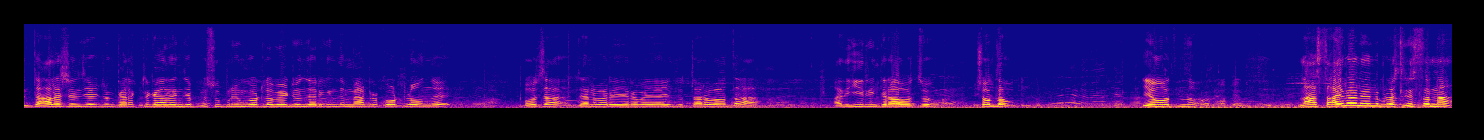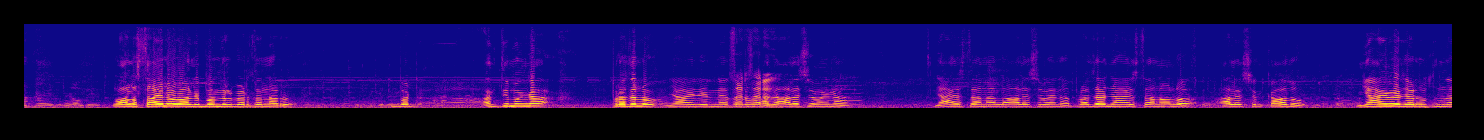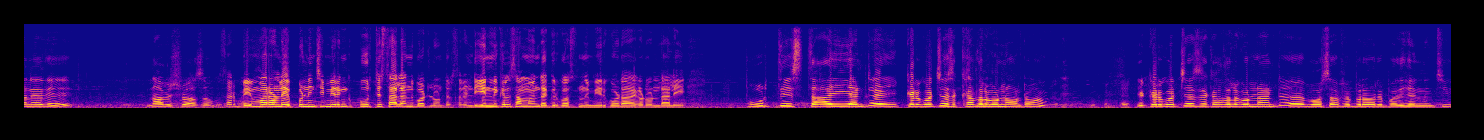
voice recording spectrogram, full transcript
ఇంత ఆలస్యం చేయడం కరెక్ట్ కాదని చెప్పి సుప్రీంకోర్టులో వేయటం జరిగింది. మ్యాటర్ కోర్టులో ఉంది. బహుశా జనవరి ఇరవై ఐదు తర్వాత అది హీరింగ్కి రావచ్చు. చూద్దాం. ఏమవుతుందో. నా స్థాయిలో నేను ప్రశ్నిస్తున్నా. వాళ్ళ స్థాయిలో వాళ్ళు ఇబ్బందులు పెడుతున్నారు. బట్ అంతిమంగా ప్రజలు న్యాయ అది ఆలస్యమైనా న్యాయస్థానాల్లో ఆలస్యమైన ప్రజా న్యాయస్థానంలో ఆలస్యం కాదు. న్యాయమే జరుగుతుంది అనేది నా విశ్వాసం. సార్ భీమవరంలో ఎప్పటి నుంచి మీరు ఇంకా పూర్తి స్థాయిలో అందుబాటులో ఉంటారు సార్? అంటే ఎన్నికల సమయం దగ్గరకు వస్తుంది మీరు కూడా అక్కడ ఉండాలి. పూర్తి స్థాయి అంటే ఇక్కడికి వచ్చేసి కదలకుండా ఉంటామా ఇక్కడికి వచ్చేసి కదలకుండా అంటే బహుశా ఫిబ్రవరి పదిహేను నుంచి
